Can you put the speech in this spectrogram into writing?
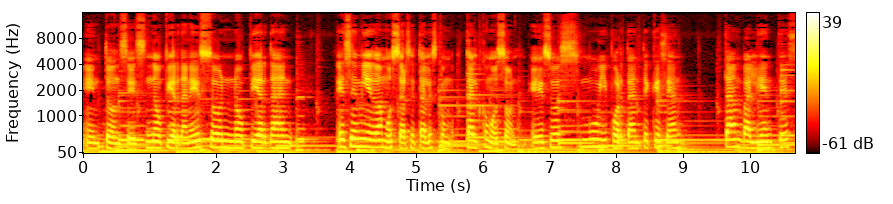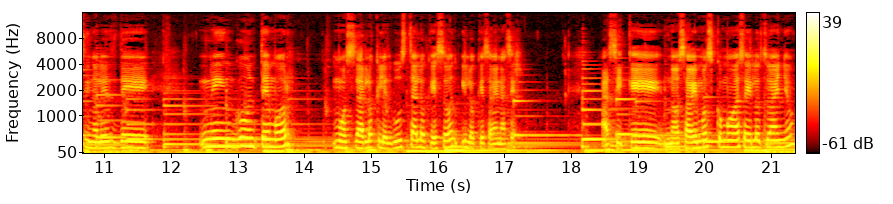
Entonces no pierdan eso, no pierdan ese miedo a mostrarse tales como, tal como son. Eso es muy importante que sean tan valientes y no les dé ningún temor mostrar lo que les gusta, lo que son y lo que saben hacer. Así que no sabemos cómo va a ser el otro año,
